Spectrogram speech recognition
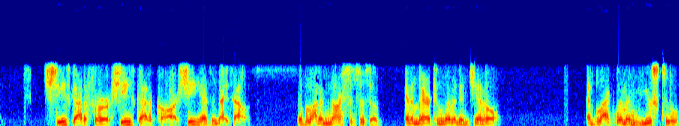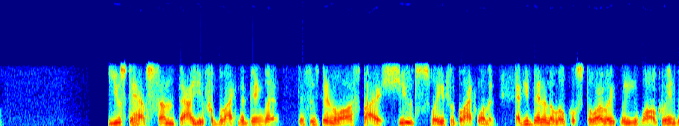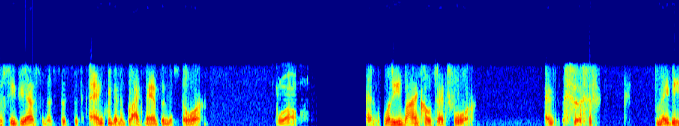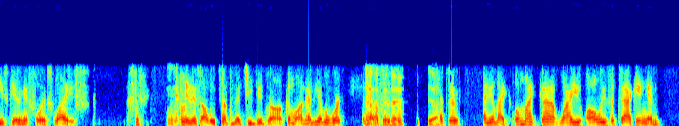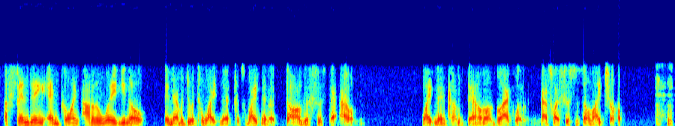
She's got a fur. She's got a car. She has a nice house. There's a lot of narcissism in American women in general. And black women used to used to have some value for black men being led. This has been lost by a huge swathe of black women. Have you been in the local store lately, Walgreens or CVS, and the sister's angry that a black man's in the store? Wow. And what are you buying Kotex for? And maybe he's getting it for his wife. I mean, there's always something that you did wrong. Come on, have you ever worked? and Yeah, I've been there. Yeah. sister And you're like, oh my God, why are you always attacking and offending and going out of the way? You know, they never do it to white men because white men are dog a sister out. White men come down on black women. That's why sisters don't like Trump.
